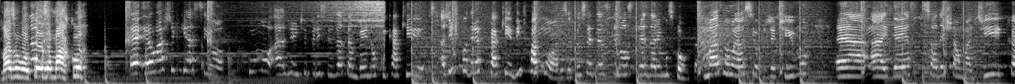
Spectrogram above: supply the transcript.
Mais alguma não, coisa, Marco? É, eu acho que assim, ó, como a gente precisa também não ficar aqui. A gente poderia ficar aqui 24 horas, eu tenho certeza que nós três daremos conta. Mas não é esse o objetivo. É, a ideia é só deixar uma dica,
